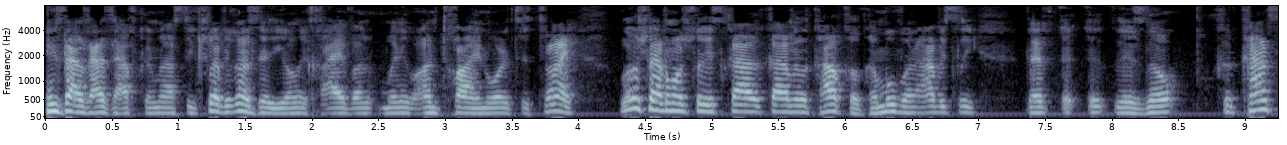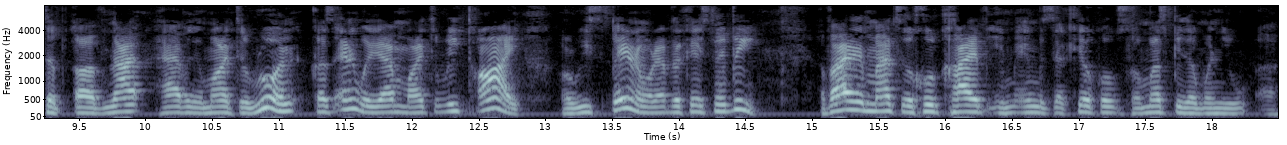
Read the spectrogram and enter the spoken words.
he says that's African mastic. Sure, if you're going to say you only chayav when you untie in order to tie, obviously that uh, uh, there's no concept of not having a mind to ruin, because anyway, you have a mind to retie or respin or whatever the case may be. If I didn't mind to the so it must be that when you uh,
